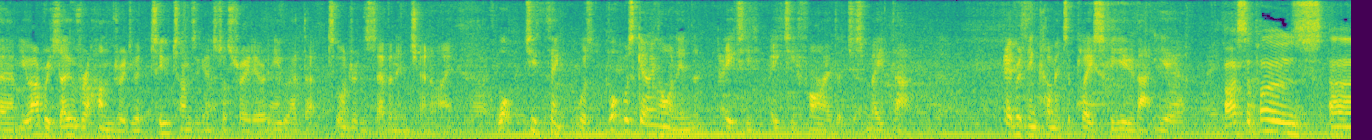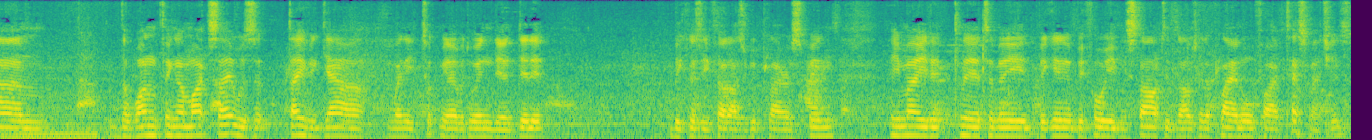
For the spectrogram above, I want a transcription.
um, you averaged over 100. You had two tons against Australia. You had that 207 in Chennai. What do you think was what was going on in 80, 85 that just made that everything come into place for you that year? I suppose um, the one thing I might say was that David Gower, when he took me over to India, did it because he felt I was a good player of spin. He made it clear to me at the beginning, before he even started, that I was going to play in all five Test matches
